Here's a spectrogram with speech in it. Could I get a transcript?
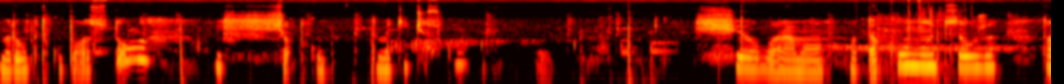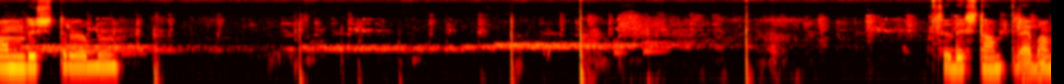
беру таку пасту і щотку тематичну. Ще беремо отаку, ну це вже там десь треба. Це десь там треба.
